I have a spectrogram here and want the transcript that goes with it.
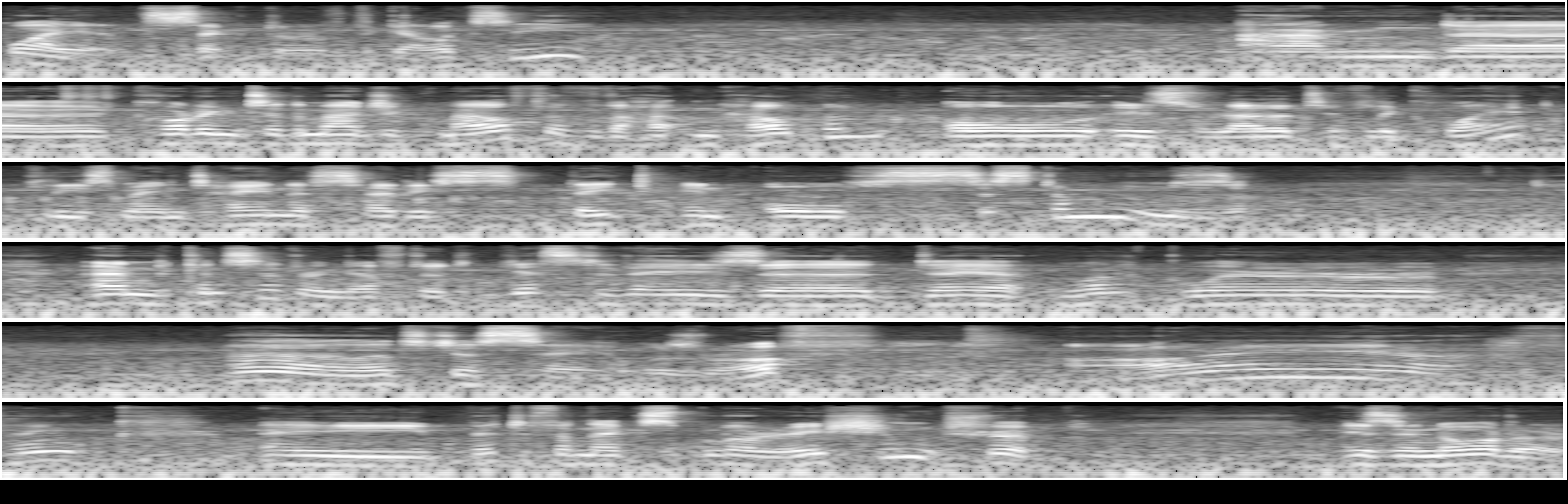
quiet sector of the galaxy. And uh, according to the magic mouth of the Hutton Helper, all is relatively quiet. Please maintain a steady state in all systems. And considering after yesterday's uh, day at work, where uh, let's just say it was rough, I think a bit of an exploration trip is in order.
